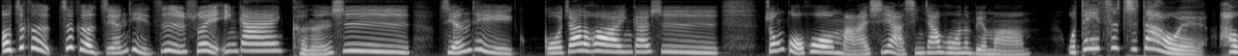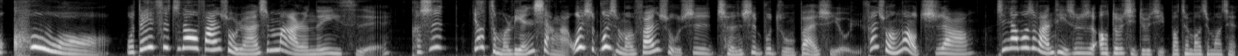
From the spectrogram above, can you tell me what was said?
哦，这个这个简体字，所以应该可能是简体国家的话，应该是中国或马来西亚、新加坡那边吗？我第一次知道，诶，好酷哦！我第一次知道番薯原来是骂人的意思，诶，可是要怎么联想啊？为什为什么番薯是成事不足败事有余？番薯很好吃啊。新加坡是繁体是不是？哦，对不起，对不起，抱歉，抱歉，抱歉。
